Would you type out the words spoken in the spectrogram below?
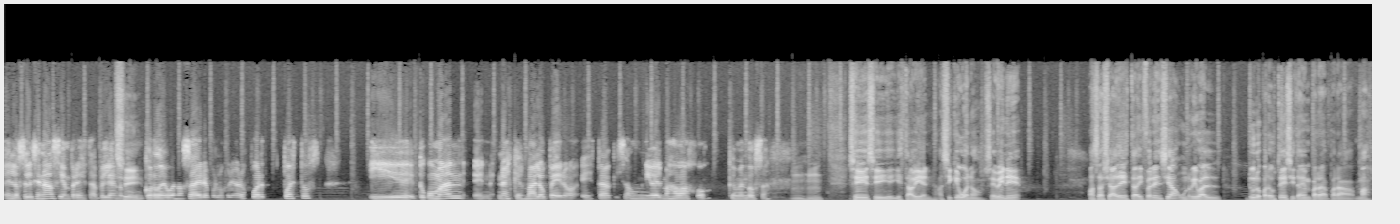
En los seleccionados siempre está peleando Sí. con Córdoba de Buenos Aires por los primeros puestos. Y Tucumán eh, no es que es malo, pero está quizás un nivel más abajo que Mendoza. Sí, sí, y está bien. Así que bueno, se viene, más allá de esta diferencia, un rival duro para ustedes y también para, para más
